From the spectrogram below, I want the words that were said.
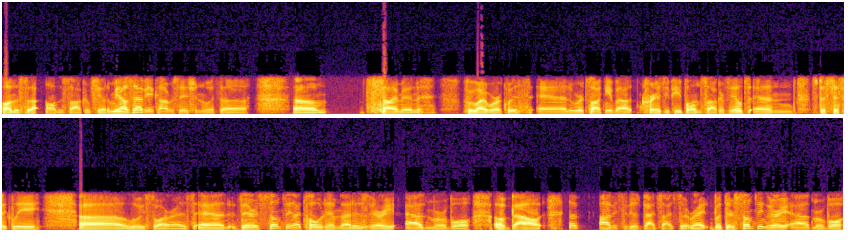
on the on the soccer field. I mean, I was having a conversation with uh, um, Simon, who I work with, and we we're talking about crazy people on soccer fields, and specifically uh, Luis Suarez. And there's something I told him that is very admirable about. Uh, obviously there's bad sides to it, right? But there's something very admirable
